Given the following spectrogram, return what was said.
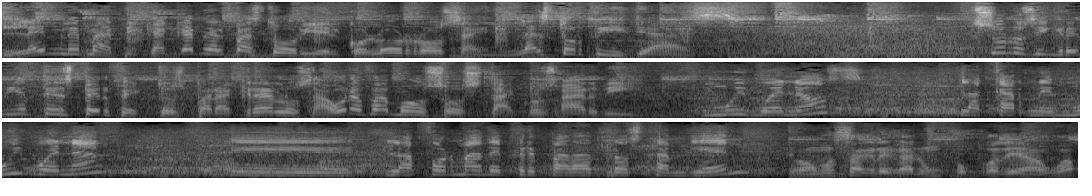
La emblemática carne al pastor y el color rosa en las tortillas son los ingredientes perfectos para crear los ahora famosos tacos Barbie. Muy buenos, la carne muy buena, eh, la forma de prepararlos también. Le vamos a agregar un poco de agua.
